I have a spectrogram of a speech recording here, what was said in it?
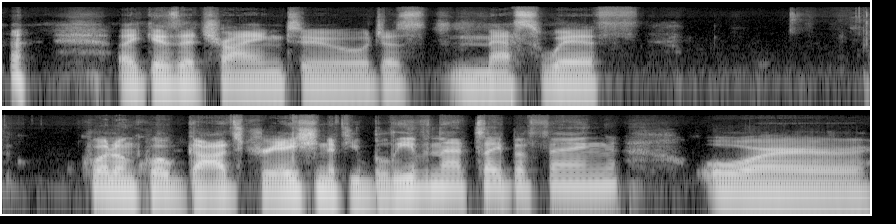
like, is it trying to just mess with quote unquote God's creation if you believe in that type of thing, or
